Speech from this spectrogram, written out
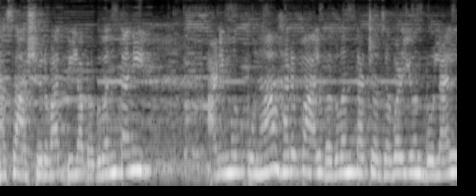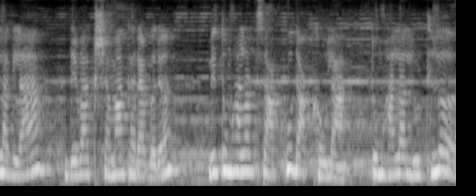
असा आशीर्वाद दिला भगवंतानी. आणि मग पुन्हा हरपाल भगवंताच्या जवळ येऊन बोलायला लागला देवा क्षमा करा बरं. मी तुम्हाला चाकू दाखवला. तुम्हाला लुटलं.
